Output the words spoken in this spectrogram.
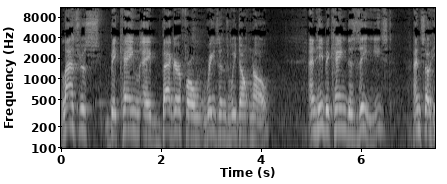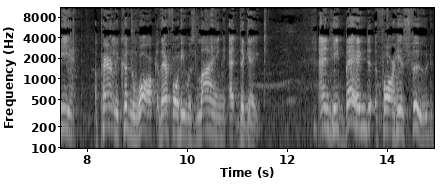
Lazarus became a beggar for reasons we don't know, and he became diseased, and so he apparently couldn't walk, therefore he was lying at the gate. And he begged for his food,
